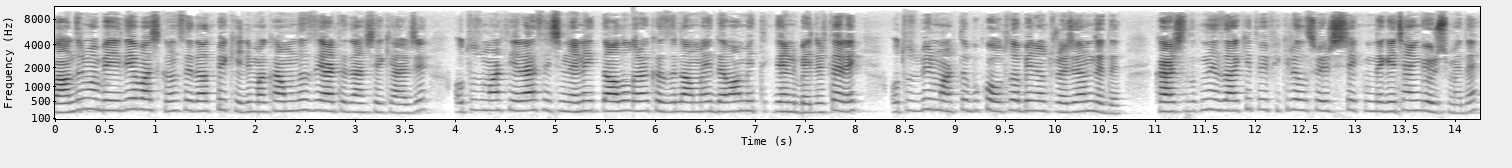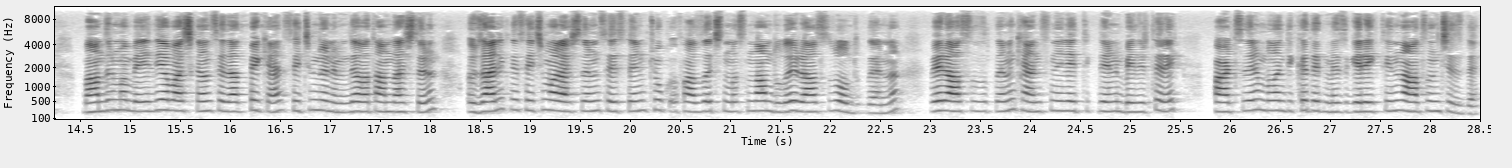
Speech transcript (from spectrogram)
Bandırma Belediye Başkanı Sedat Pekel'i makamında ziyaret eden Şekerci, 30 Mart yerel seçimlerine iddialı olarak hazırlanmaya devam ettiklerini belirterek 31 Mart'ta bu koltuğa ben oturacağım dedi. Karşılıklı nezaket ve fikir alışverişi şeklinde geçen görüşmede Bandırma Belediye Başkanı Sedat Pekel seçim döneminde vatandaşların özellikle seçim araçlarının seslerinin çok fazla açılmasından dolayı rahatsız olduklarını ve rahatsızlıklarını kendisine ilettiklerini belirterek partilerin buna dikkat etmesi gerektiğinin altını çizdi.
